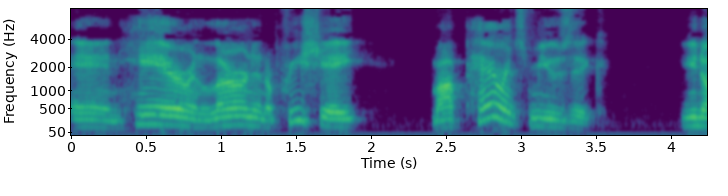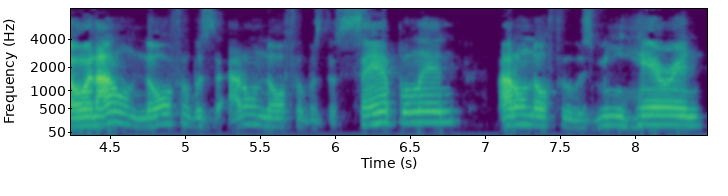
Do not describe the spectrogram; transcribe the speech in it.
and hear and learn and appreciate my parents' music, you know. And I don't know if it was I don't know if it was the sampling. I don't know if it was me hearing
